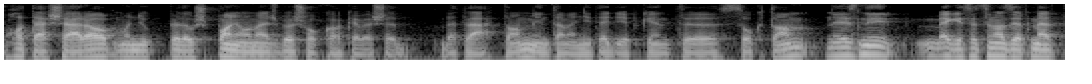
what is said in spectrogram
hatására mondjuk például spanyol meccsből sokkal kevesebbet láttam, mint amennyit egyébként szoktam nézni. Egész egyszerűen azért, mert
